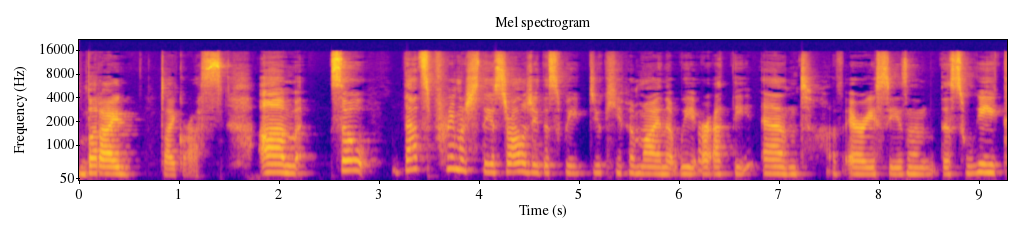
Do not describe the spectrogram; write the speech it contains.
But i digress um, so that's pretty much the astrology this week. Do keep in mind that we are at the end of Aries season this week.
